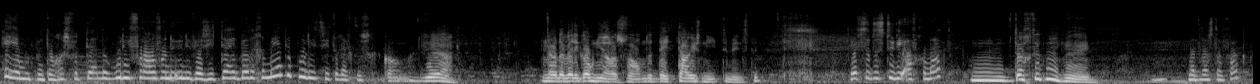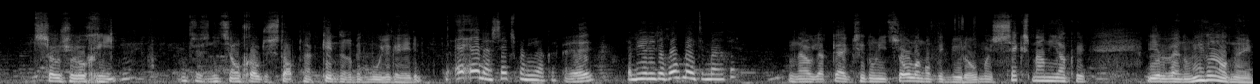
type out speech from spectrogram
Hé, je moet me toch eens vertellen hoe die vrouw van de universiteit bij de gemeentepolitie terecht is gekomen. Ja. Nou, daar weet ik ook niet alles van. De details niet, tenminste. Heeft ze de studie afgemaakt? Hm, dacht het niet, nee. Wat was haar vak? Sociologie. Het is niet zo'n grote stap naar kinderen met moeilijkheden. En, en haar seksmaniakken. Hé? Hebben jullie toch ook mee te maken? Nou ja, kijk, ik zit nog niet zo lang op dit bureau, maar seksmaniakken, die hebben wij nog niet gehad, nee.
